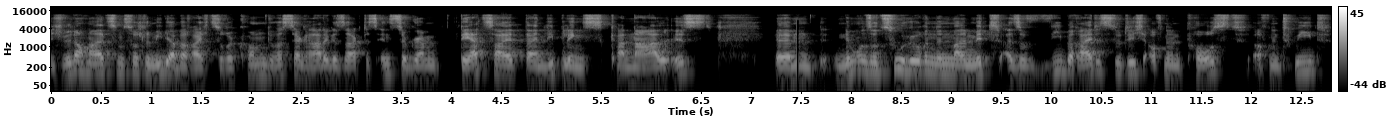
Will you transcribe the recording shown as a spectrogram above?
Ich will noch mal zum Social-Media-Bereich zurückkommen. Du hast ja grade gesagt, dass Instagram derzeit dein Lieblingskanal ist. Ähm, nimm unsere Zuhörenden mal mit. Also, wie bereitest du dich auf 'nen Post, auf 'nen Tweet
